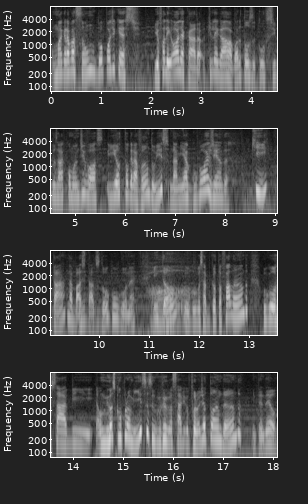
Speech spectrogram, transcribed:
uma gravação do podcast. E eu falei, olha cara, que legal, agora eu tô, consigo usar comando de voz. E eu tô gravando isso na minha Google Agenda. Que tá na base de dados do Google, né? Oh. Então, o Google sabe o que eu tô falando, o Google sabe os meus compromissos, o Google sabe por onde eu tô andando, entendeu?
